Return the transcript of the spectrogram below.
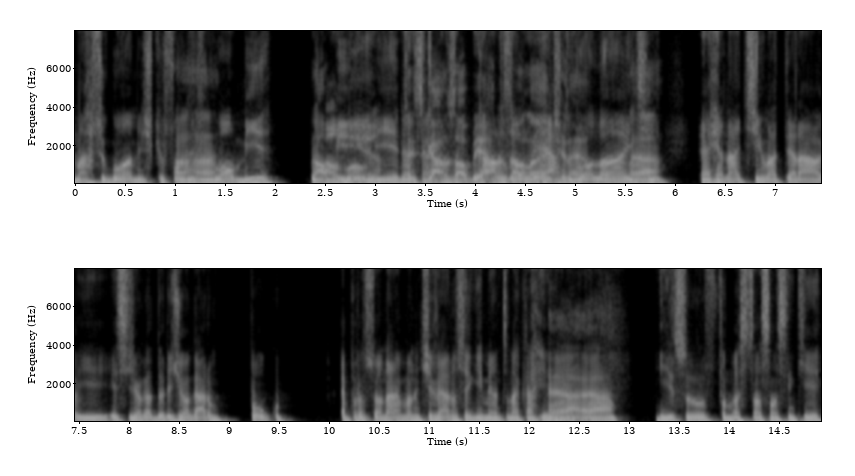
Márcio Gomes, que foi um Aham. o Almir, Almir. Almir, né, cara? Carlos Alberto, Carlos volante, Alberto, né? volante. É, Renatinho, lateral. E esses jogadores jogaram pouco é, profissionais, mas não tiveram segmento na carreira. né? É, é. E isso foi uma situação assim que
